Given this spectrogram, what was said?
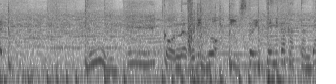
え。うん。こんなセリフを一度言ってみたかったんだ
